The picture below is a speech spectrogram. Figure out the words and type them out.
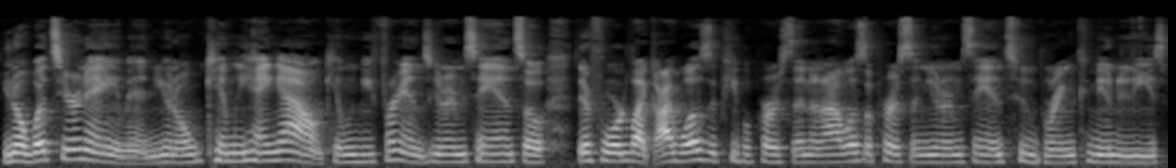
you know what's your name? And you know can we hang out? Can we be friends? You know what I'm saying? So therefore like I was a people person and I was a person you know what I'm saying to bring communities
